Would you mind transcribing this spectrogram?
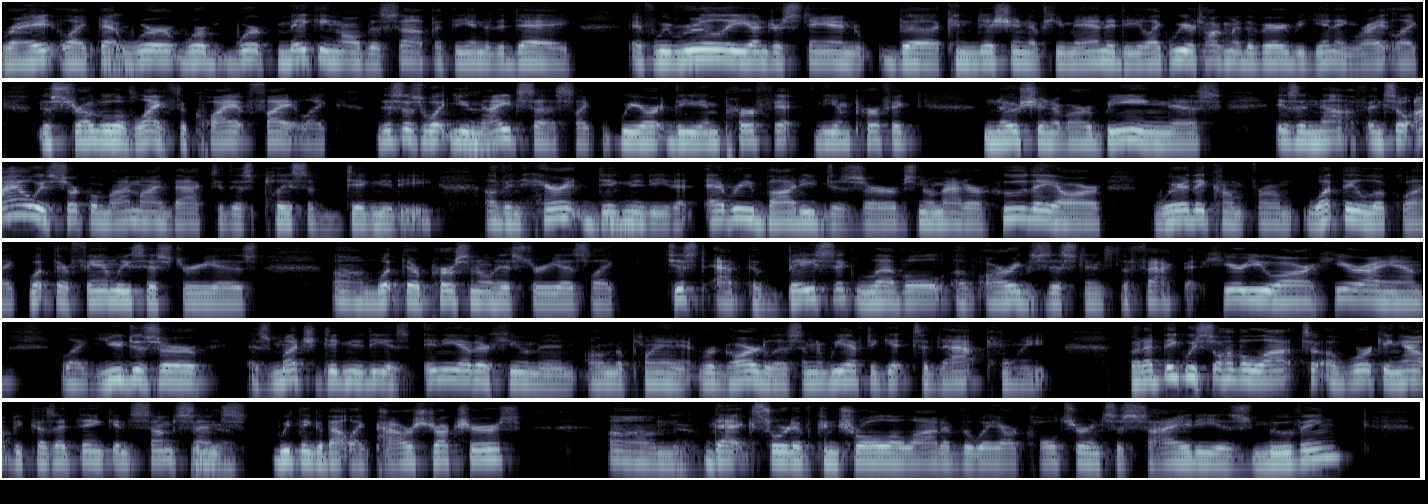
right? Like that we're we're we're making all this up at the end of the day. If we really understand the condition of humanity like we were talking about at the very beginning right? Like the struggle of life the quiet fight like this is what unites us. Like we are the imperfect the imperfect notion of our beingness is enough and so i always circle my mind back to this place of dignity of inherent mm-hmm. dignity that everybody deserves no matter who they are where they come from what they look like what their family's history is um, what their personal history is like just at the basic level of our existence, the fact that here you are, here I am, like you deserve as much dignity as any other human on the planet, regardless. And we have to get to that point. But I think we still have a lot to, of working out because I think, in some sense, yeah, yeah. we think about like power structures um, yeah. that sort of control a lot of the way our culture and society is moving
